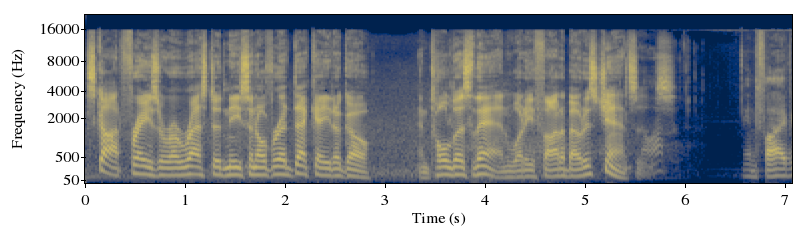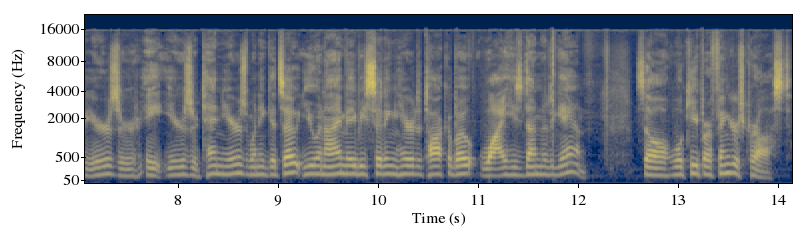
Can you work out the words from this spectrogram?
Scott Fraser arrested Neeson over a decade ago and told us then what he thought about his chances. In five years or eight years or 10 years when he gets out, you and I may be sitting here to talk about why he's done it again. So we'll keep our fingers crossed.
